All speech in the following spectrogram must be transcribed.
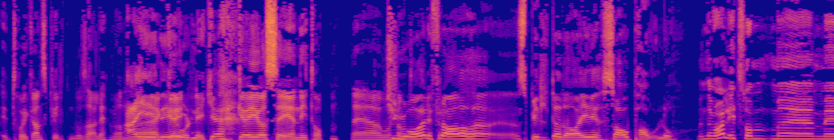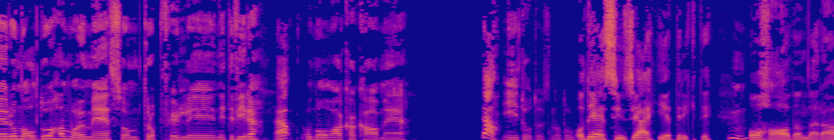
jeg tror ikke han spilte noe særlig, men Nei, eh, det gøy, gjorde han ikke. gøy å se en i toppen. Det er 20 år fra spilte da i Sao Paulo. Men det var litt som med, med Ronaldo. Han var jo med som troppfyll i 94. Ja. Og nå var Kaka med Ja. i 2002. Og det syns jeg er helt riktig. Mm. Å ha den derre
